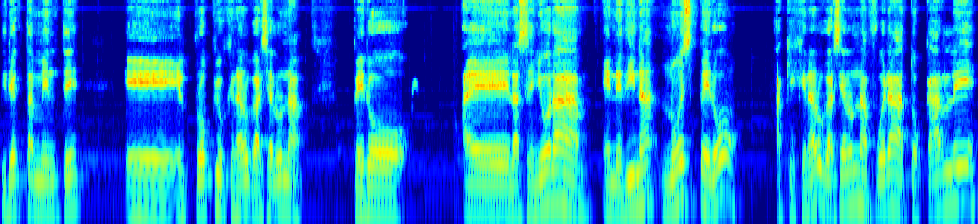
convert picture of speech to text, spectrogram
directamente eh, el propio Genaro García Luna. Pero eh, la señora Enedina no esperó a que Genaro García Luna fuera a tocarle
